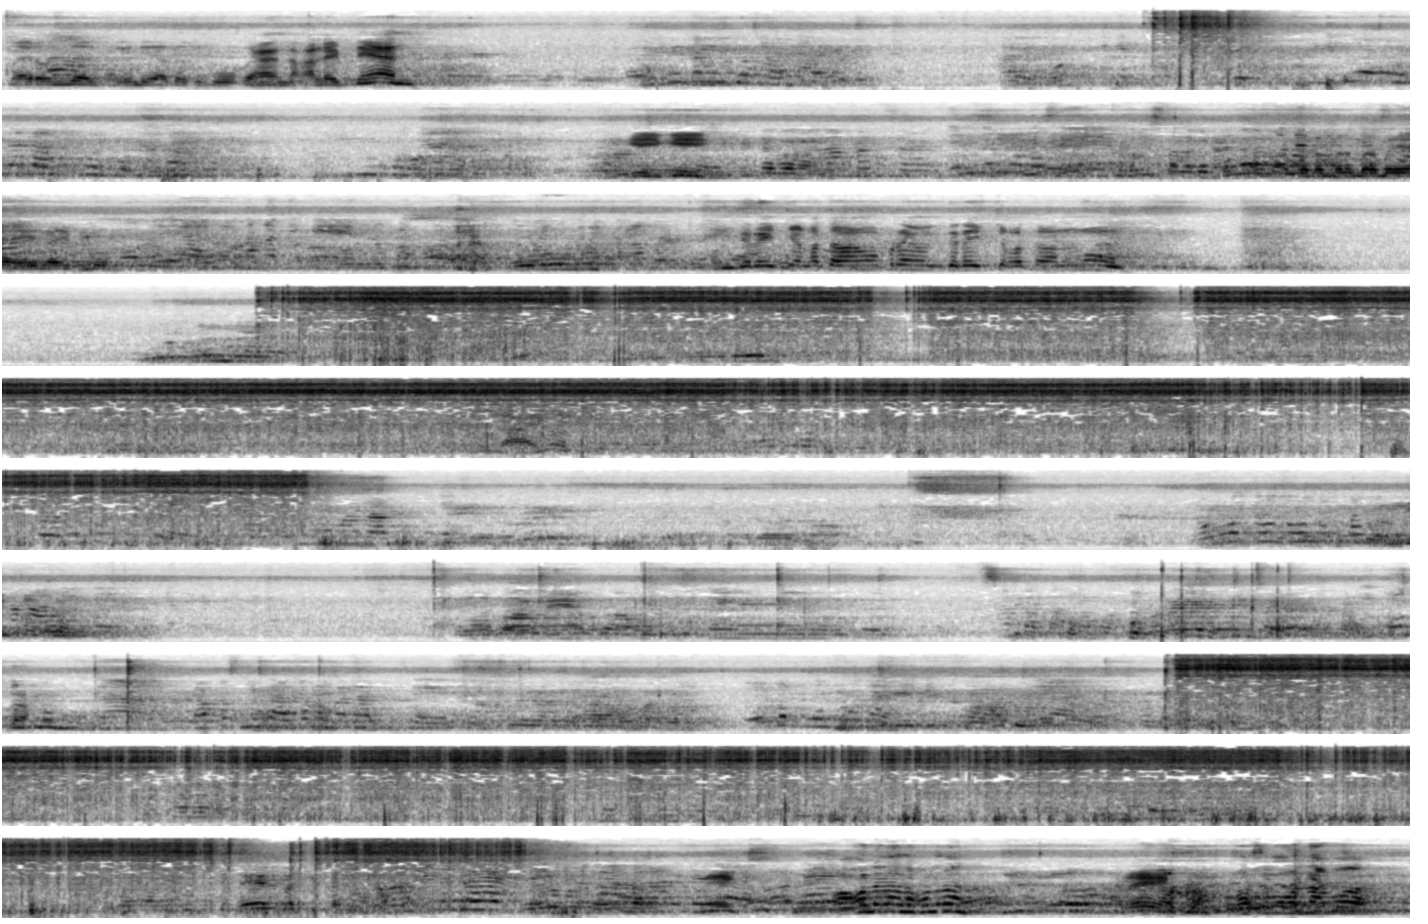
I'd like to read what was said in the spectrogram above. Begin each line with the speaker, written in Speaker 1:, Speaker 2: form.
Speaker 1: Mayroon yan, hindi natin subukan.
Speaker 2: Yan, nakalive na yan. Sige, sige.
Speaker 1: Ako naman mamaya i-live mo.
Speaker 2: Ang diretso katawan mo, pre. Ang diretso katawan mo. Next.
Speaker 3: Ako naman, ako naman.
Speaker 2: Pre.
Speaker 3: Basta muna ako. ah.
